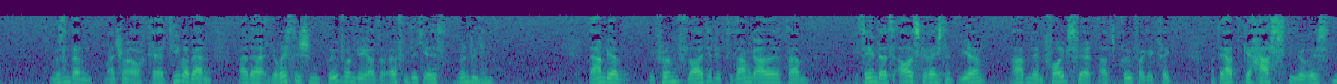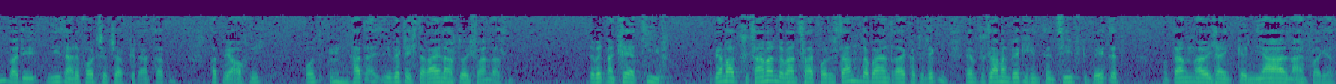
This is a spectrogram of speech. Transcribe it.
Sie müssen dann manchmal auch kreativer werden. Bei der juristischen Prüfung, die also öffentlich ist, mündlichen, da haben wir die fünf Leute, die zusammengearbeitet haben, gesehen, dass ausgerechnet wir haben den Volkswirt als Prüfer gekriegt und er hat gehasst die Juristen, weil die nie seine Volkswirtschaft gelernt hatten, hatten wir auch nicht und hat wirklich der Reihe nach durchfahren lassen. Da wird man kreativ. Wir haben halt zusammen, da waren zwei Protestanten dabei und drei Katholiken, wir haben zusammen wirklich intensiv gebetet und dann habe ich einen genialen Einfall gehabt.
